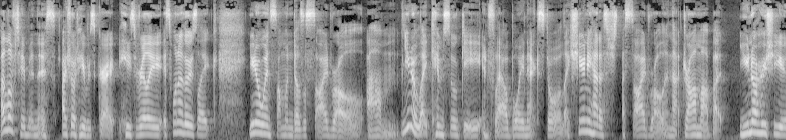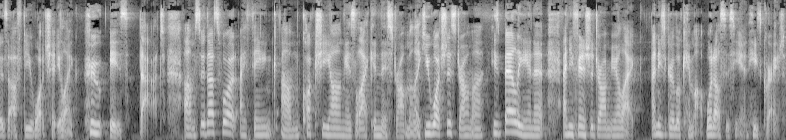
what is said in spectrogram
I loved him in this. I thought he was great. He's really, it's one of those like, you know, when someone does a side role, um, you know, like Kim Sul Gi in Flower Boy Next Door. Like, she only had a, a side role in that drama, but you know who she is after you watch it. You're like, who is that? Um, so that's what I think um, Kwak Si Yang is like in this drama. Like you watch this drama, he's barely in it, and you finish the drama, you're like, I need to go look him up. What else is he in? He's great.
